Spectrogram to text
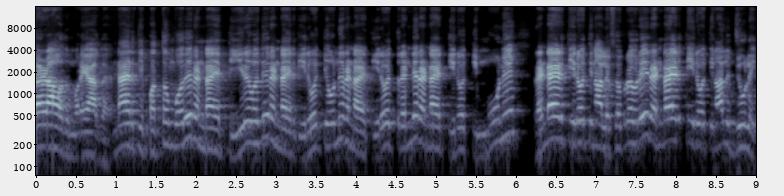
ஏழாவது முறையாக. ரெண்டாயிரத்தி பத்தொன்பது ரெண்டாயிரத்தி இருபது ரெண்டாயிரத்தி இருபத்தி ஒன்னு ரெண்டாயிரத்தி இருபத்தி ரெண்டு ரெண்டாயிரத்தி இருபத்தி மூணு ரெண்டாயிரத்தி இருபத்தி நாலு பிப்ரவரி ரெண்டாயிரத்தி இருபத்தி நாலு ஜூலை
